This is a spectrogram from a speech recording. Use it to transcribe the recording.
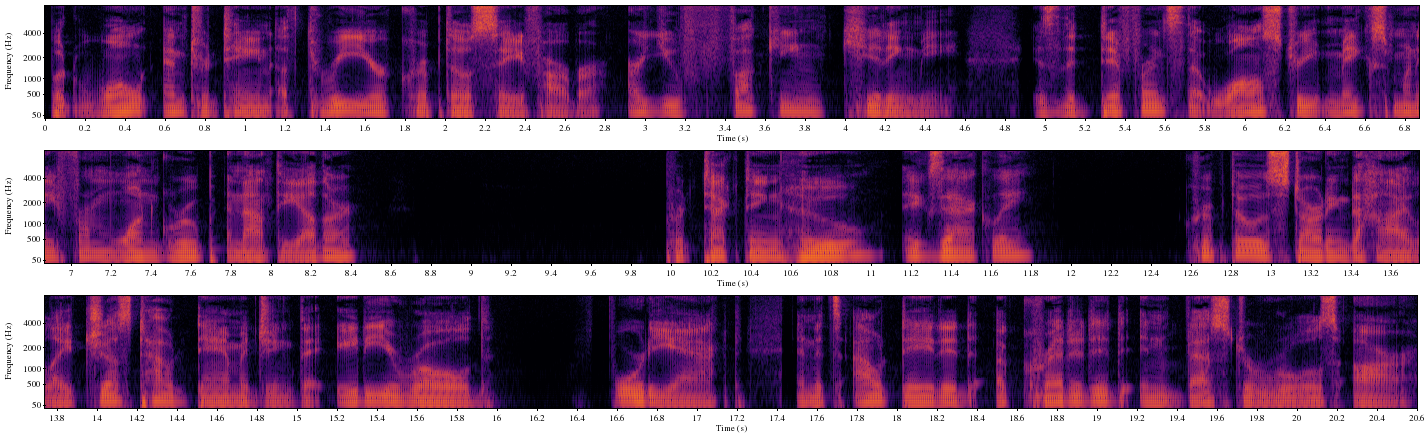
but won't entertain a three year crypto safe harbor. Are you fucking kidding me? Is the difference that Wall Street makes money from one group and not the other? Protecting who exactly? Crypto is starting to highlight just how damaging the 80 year old 40 Act and its outdated accredited investor rules are.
